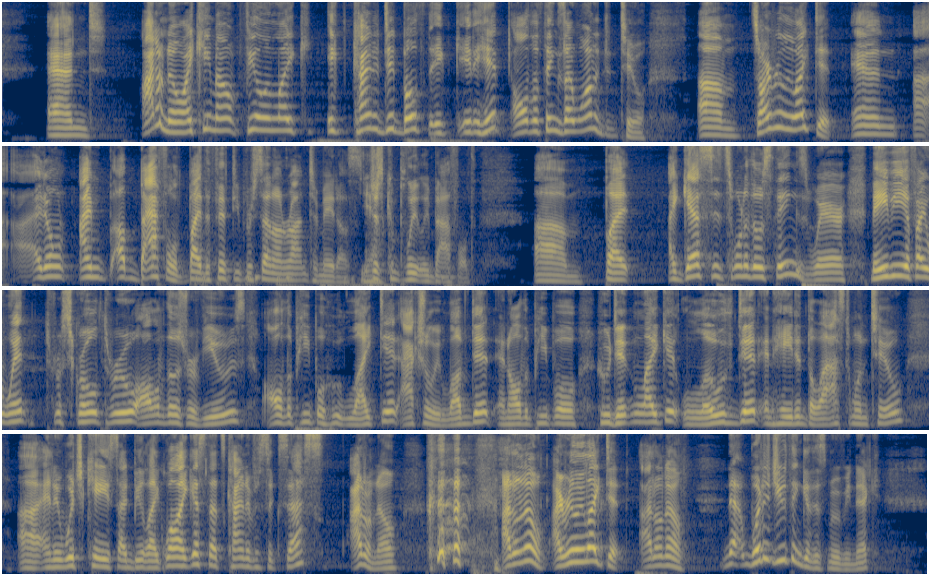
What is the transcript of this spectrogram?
And I don't know. I came out feeling like it kind of did both. It, it hit all the things I wanted it to. Um, so I really liked it, and uh, I don't. I'm uh, baffled by the fifty percent on Rotten Tomatoes. Just completely baffled. Um, but I guess it's one of those things where maybe if I went scrolled through all of those reviews, all the people who liked it actually loved it, and all the people who didn't like it loathed it and hated the last one too. Uh, and in which case, I'd be like, well, I guess that's kind of a success. I don't know. I don't know. I really liked it. I don't know. Now, what did you think of this movie, Nick?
